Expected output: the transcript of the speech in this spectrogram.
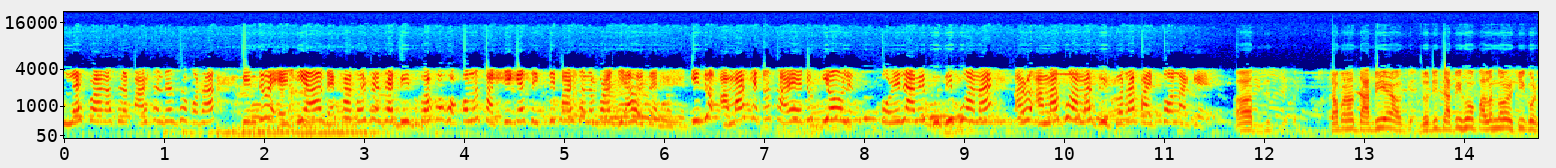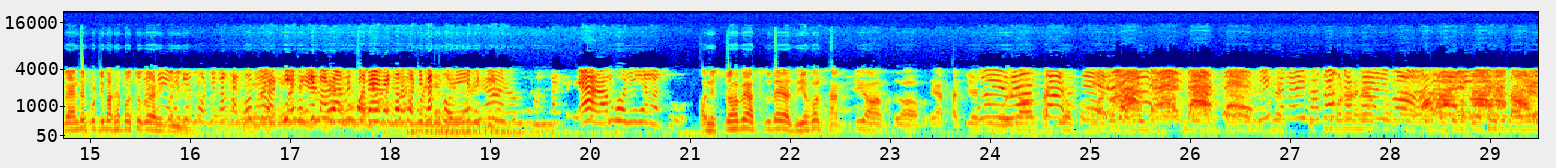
উল্লেখ কৰা নাছিলে পাৰ্চেণ্টেজৰ কথা। কিন্তু এতিয়া দেখা গৈছে যে বিছ বৰ্ষৰ সকলো ছাত্ৰীকে ছিক্সটি পাৰ্চেণ্টৰ পৰা দিয়া হৈছে। কিন্তু আমাৰ ক্ষেত্ৰত ছাৰে এইটো কিয় কৰিলে আমি বুজি পোৱা নাই আৰু আমাকো আমাৰ যোগ্যতা প্ৰাপ্য লাগে। আহ, যি- তাৰমানে দাবী যদি দাবীসমূহ পালন কি কৰিবা? এনেদৰে প্ৰতিবাদ সাব্যস্ত কৰি নেকি? প্ৰতিবাদ সাব্যস্ত ৰাখিয়ে থাকিম আৰু আমি সদায় প্ৰতিবাদ কৰিয়ে থাকিম। নিশ্চিতভাৱে আচলতে যিসকল ছাত্ৰী ছাত্ৰী আছে মৰিগাঁৱৰ ছাত্ৰী সমাজৰ যাৰ বাবে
